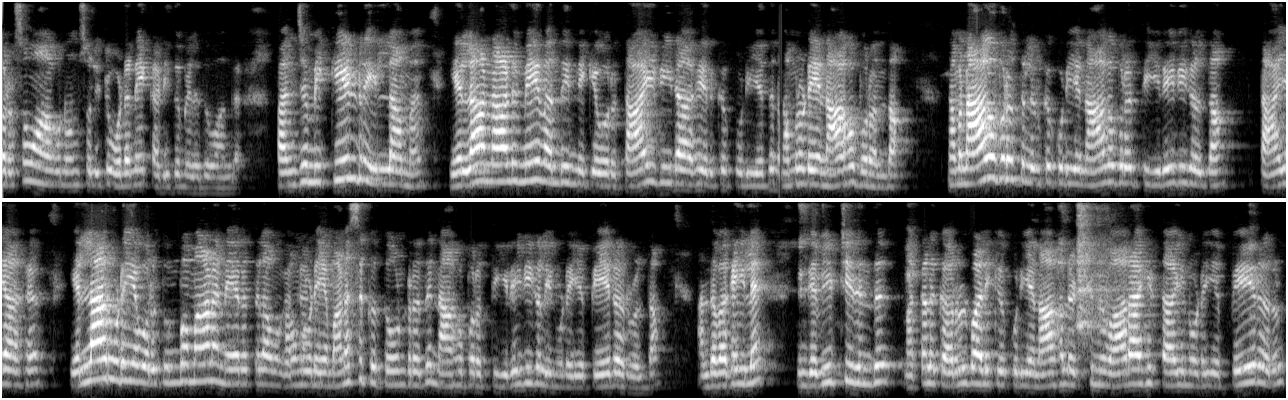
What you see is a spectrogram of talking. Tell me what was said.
பிரசவம் ஆகணும்னு சொல்லிட்டு உடனே கடிதம் எழுதுவாங்க. பஞ்சமிக்கேன்று இல்லாம எல்லா நாளுமே வந்து இன்னைக்கு ஒரு தாய் வீடாக இருக்கக்கூடியது நம்மளுடைய நாகபுரம் தான். நம்ம நாகபுரத்தில் இருக்கக்கூடிய நாகபுரத்து இறைவிகள் தான் தாயாக. எல்லாருடைய ஒரு துன்பமான நேரத்துல அவங்க அவங்களுடைய மனசுக்கு தோன்றது நாகபுரத்து இறைவிகளினுடைய பேரருள் தான். அந்த வகையில இங்க வீற்றிருந்து மக்களுக்கு அருள்பாலிக்கக்கூடிய நாகலட்சுமி வாராகி தாயினுடைய பேரருள்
